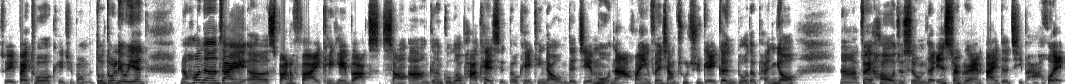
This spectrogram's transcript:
所以拜托可以去帮我们多多留言。然后呢，在呃 Spotify、KKBox、Sound On 跟 Google Podcast 都可以听到我们的节目，那欢迎分享出去给更多的朋友。那最后就是我们的 Instagram 爱的奇葩会，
